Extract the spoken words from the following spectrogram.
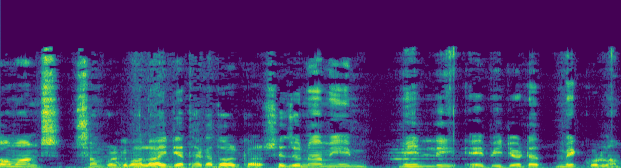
কমান্ড সম্পর্কে ভালো আইডিয়া থাকা দরকার, সেজন্য আমি এই মেইনলি এই ভিডিওটা মেক করলাম।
